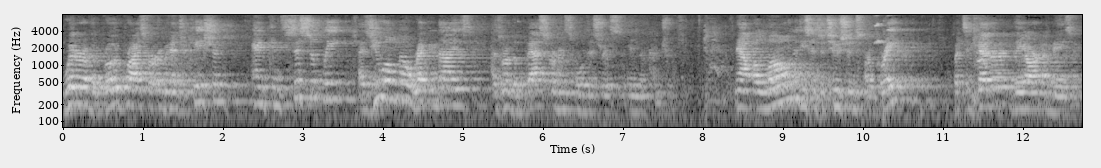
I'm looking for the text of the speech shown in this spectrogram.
Winner of the Broad Prize for Urban Education, and consistently, as you all know, recognized as one of the best urban school districts in the country. Now, alone, these institutions are great, but together they are amazing.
